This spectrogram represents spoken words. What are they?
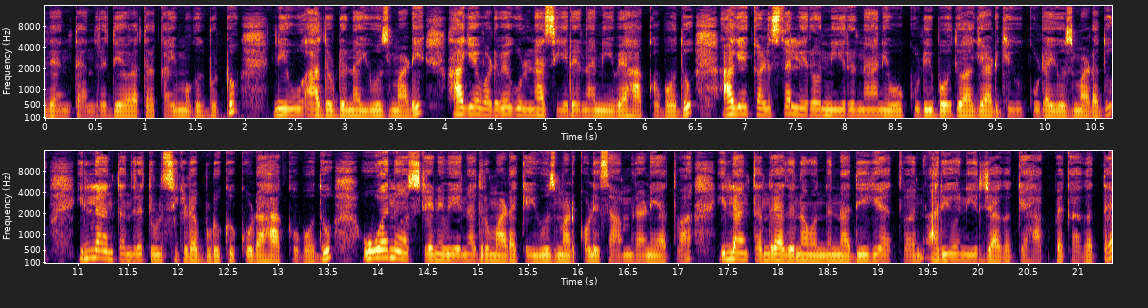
ಇದೆ ಅಂತ ಅಂದರೆ ದೇವ್ರ ಹತ್ರ ಕೈ ಮುಗಿದ್ಬಿಟ್ಟು ನೀವು ಆ ದುಡ್ಡನ್ನು ಯೂಸ್ ಮಾಡಿ, ಹಾಗೆ ಒಡವೆಗಳ್ನ, ಸೀರೆನ ನೀವೇ ಹಾಕೋಬೋದು. ಹಾಗೆ ಕಳಸಲ್ಲಿರೋ ನೀರನ್ನ ನೀವು ಕುಡಿಬೋದು, ಹಾಗೆ ಅಡುಗೆಗೂ ಕೂಡ ಯೂಸ್ ಮಾಡೋದು. ಇಲ್ಲ ಅಂತಂದರೆ ತುಳಸಿ ಗಿಡ ಬುಡಕ್ಕೂ ಕೂಡ ಹಾಕೋಬೋದು. ಹೂವನ್ನು ಅಷ್ಟೇ ನೀವು ಏನಾದರೂ ಮಾಡೋಕ್ಕೆ ಯೂಸ್ ಮಾಡ್ಕೊಳ್ಳಿ, ಸಾಂಬ್ರಾಣಿ ಅಥವಾ ಇಲ್ಲ ಅಂತಂದರೆ ಅದನ್ನು ಒಂದು ನದಿಗೆ ಅಥವಾ ಹರಿಯೋ ನೀರು ಜಾಗಕ್ಕೆ ಹಾಕಬೇಕಾಗತ್ತೆ.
